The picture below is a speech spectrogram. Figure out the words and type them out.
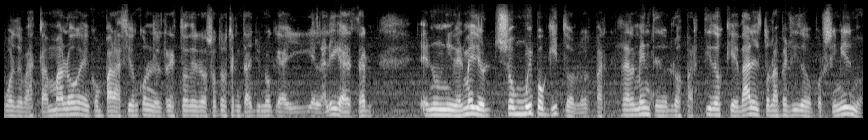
quarterback tan malo en comparación con el resto de los otros 31 que hay en la liga. Están en un nivel medio. Son muy poquitos los, realmente los partidos que Dalton ha perdido por sí mismo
